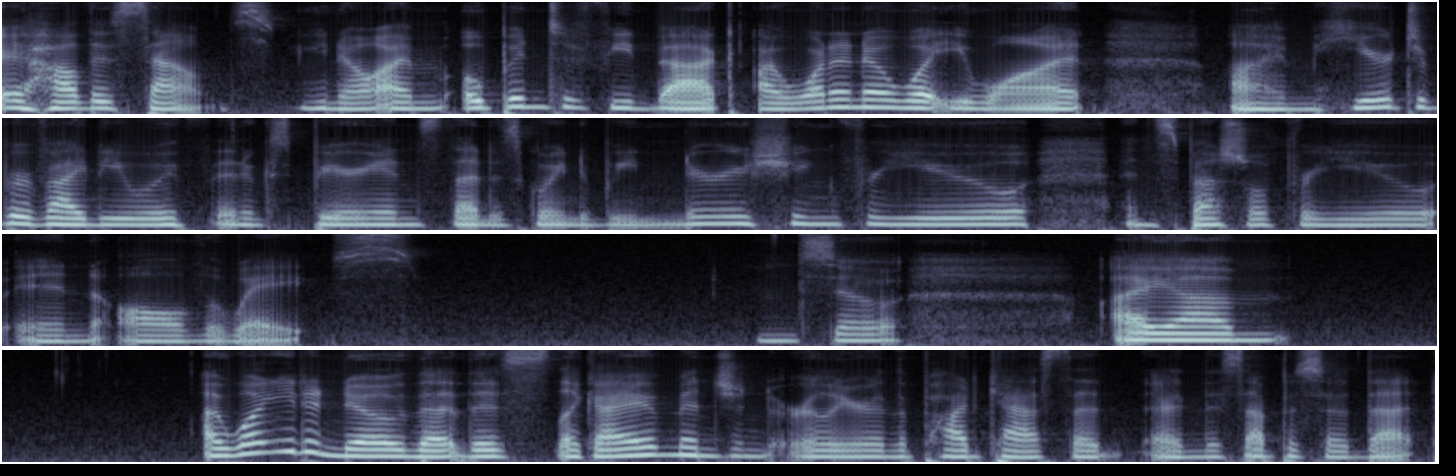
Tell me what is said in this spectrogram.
how this sounds. You know, I'm open to feedback. I want to know what you want. I'm here to provide you with an experience that is going to be nourishing for you and special for you in all the ways. And so I um I want you to know that this like I mentioned earlier in the podcast that in this episode that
